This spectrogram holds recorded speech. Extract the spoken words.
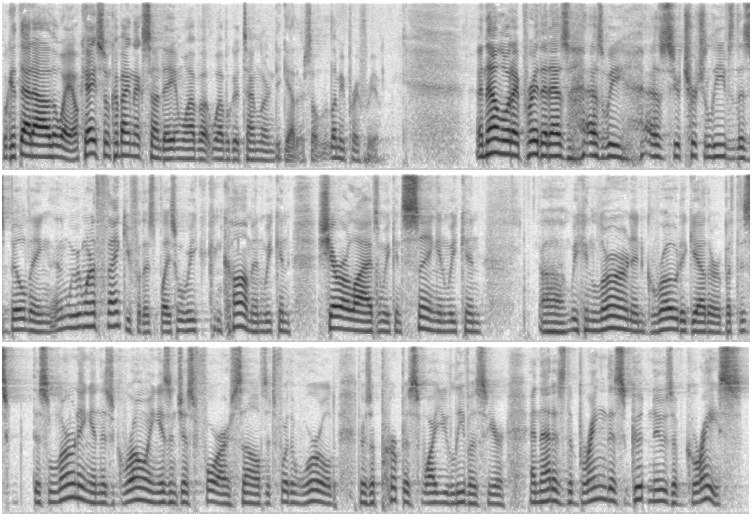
We'll get that out of the way, okay? So come back next Sunday, and we'll have a, we'll have a good time learning together. So let me pray for you. And now, Lord, I pray that as, as, we, as your church leaves this building, and we want to thank you for this place where we can come and we can share our lives and we can sing and we can, uh, we can learn and grow together. But this, this learning and this growing isn't just for ourselves, it's for the world. There's a purpose why you leave us here, and that is to bring this good news of grace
